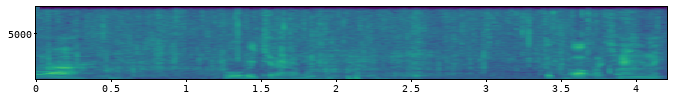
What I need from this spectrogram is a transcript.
Wah, oh, wow. hujan. ទឹកអកឲ្យឆ្ងាញ់នេះ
